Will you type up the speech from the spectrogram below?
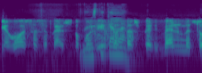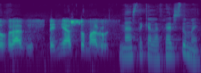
Και εγώ σας ευχαριστώ πολύ. Καλά. Θα σας περιμένουμε το βράδυ στις 9 στο Μαρούλι. Να είστε καλά. Ευχαριστούμε.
